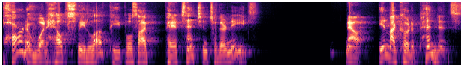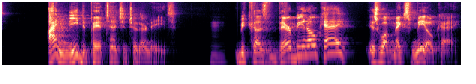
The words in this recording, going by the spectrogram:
Part of what helps me love people is I pay attention to their needs. Now, in my codependence, I need to pay attention to their needs hmm. because they're being okay is what makes me okay.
